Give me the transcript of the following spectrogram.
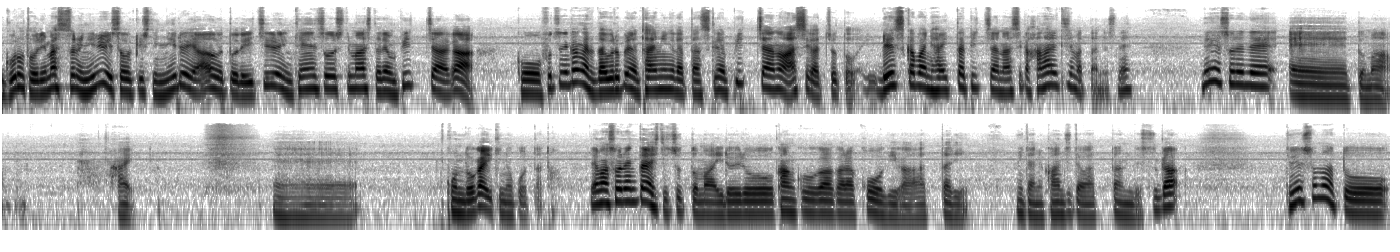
ゴロ取りました。それ二塁送球して二塁アウトで一塁に転送してました。でもピッチャーが、こう、普通に考えたダブルプレーのタイミングだったんですけど、ピッチャーの足がちょっと、ベースカバーに入ったピッチャーの足が離れてしまったんですね。で、それで、えー、っと、まあ、はい。えー、近藤が生き残ったと。で、まあ、それに対してちょっとまあ、いろいろ韓国側から抗議があったり、みたいな感じではあったんですが、で、その後、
